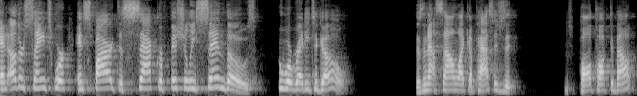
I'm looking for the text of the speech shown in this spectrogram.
And other saints were inspired to sacrificially send those who were ready to go. Doesn't that sound like a passage that Paul talked about?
